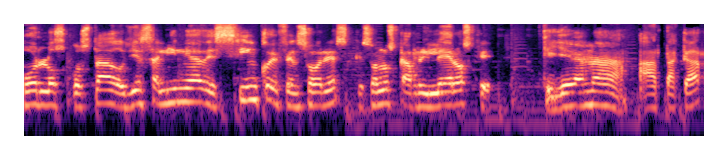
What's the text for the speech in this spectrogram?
por los costados y esa línea de cinco defensores que son los carrileros que, que llegan a, a atacar.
